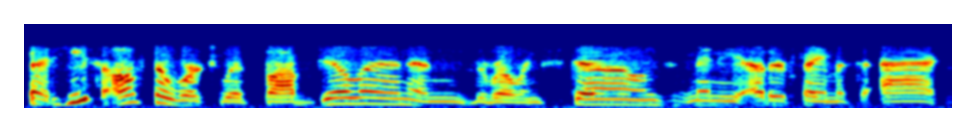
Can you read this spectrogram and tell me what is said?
But he's also worked with Bob Dylan and the Rolling Stones, many other famous acts.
